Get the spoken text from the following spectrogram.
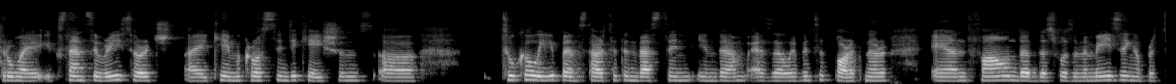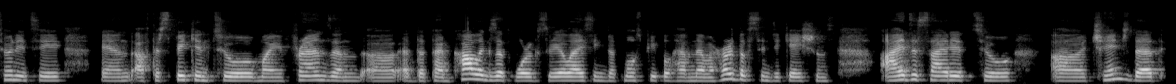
through my extensive research, I came across syndications. Uh, took a leap and started investing in them as a limited partner and found that this was an amazing opportunity. And after speaking to my friends and uh, at the time colleagues at works realizing that most people have never heard of syndications i decided to uh, change that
